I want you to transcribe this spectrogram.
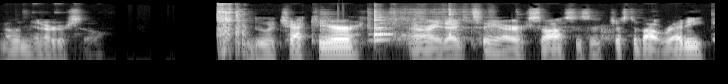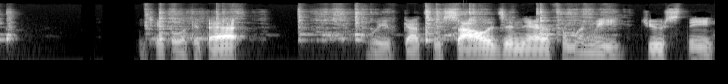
another minute or so. We'll do a check here. All right, I'd say our sauce is just about ready. You take a look at that. We've got some solids in there from when we juiced the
